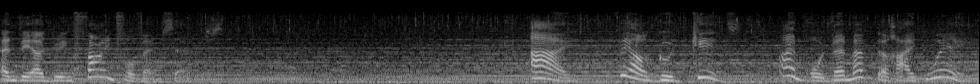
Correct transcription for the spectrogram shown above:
and they are doing fine for themselves. I, they are good kids. I brought them up the right way.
